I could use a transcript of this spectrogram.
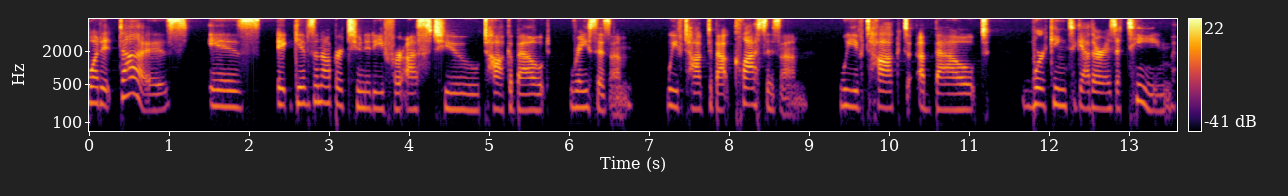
what it does is it gives an opportunity for us to talk about racism. We've talked about classism. We've talked about working together as a team.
